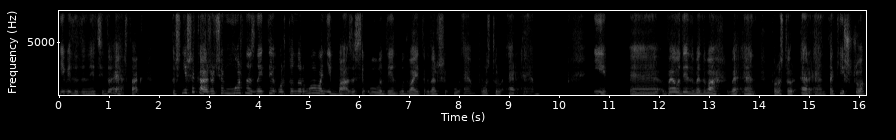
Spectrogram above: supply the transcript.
і від одиниці до R, так? Точніше кажучи, можна знайти ортонормовані базиси У1, У2 і так далі УМ, простору РМ. І е, В1, В2, ВН, простор РН, такі, що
